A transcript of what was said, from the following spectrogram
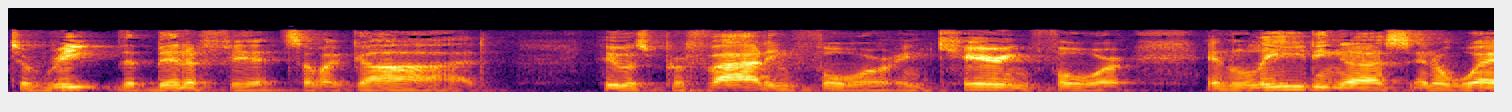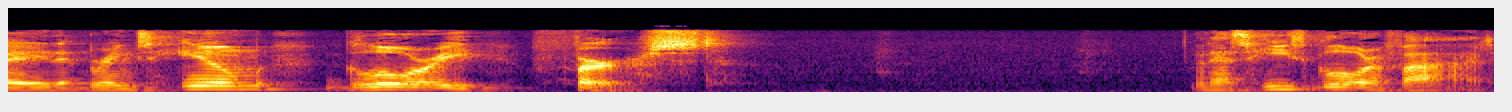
to reap the benefits of a God who is providing for and caring for and leading us in a way that brings Him glory first. And as He's glorified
